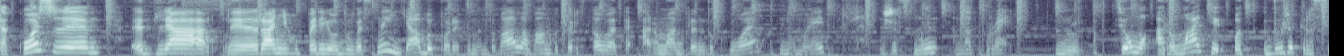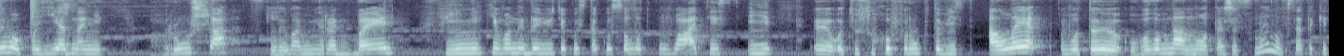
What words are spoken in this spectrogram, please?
Також е, для е, раннього періоду весни я би порекомендувала вам використовувати аромат бренду Chloe Nomade Жасмин. М, В цьому ароматі от дуже красиво поєднані груша, слива мірабель, фініки вони дають якусь таку солодкуватість і е, оцю сухофруктовість. Але от, е, головна нота жасмину, все-таки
